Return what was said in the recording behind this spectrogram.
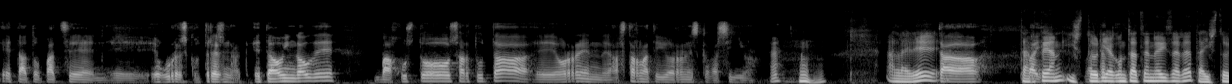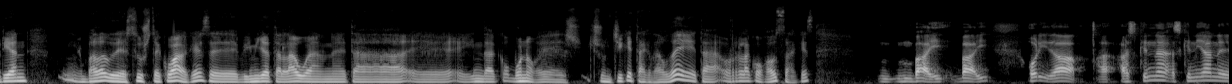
eta topatzen e, egurrezko tresnak. Eta orain gaude ba justo sartuta e, horren astarnategi horren eskabazioa eh? Hala ere, eta Tartean, bai, historia kontatzen ari zara, eta historian badaude zuztekoak, ez? E, 2004an eta e, egindako, bueno, e, suntxiketak daude, eta horrelako gauzak, ez? Bai, bai, hori da, azken, azkenian e,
